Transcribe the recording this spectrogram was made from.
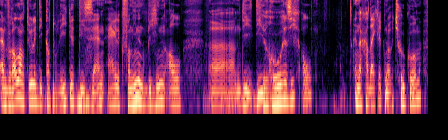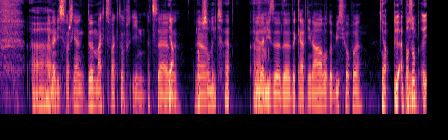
en vooral natuurlijk die katholieken, die zijn eigenlijk van in het begin al, uh, die, die roeren zich al. En dat gaat eigenlijk nooit goed komen. Uh, En dat is waarschijnlijk de machtsfactor in het zuiden. Ja, absoluut. Ja. Dus dat is de, de, de kardinaal of de bisschoppen. Ja, en pas op,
